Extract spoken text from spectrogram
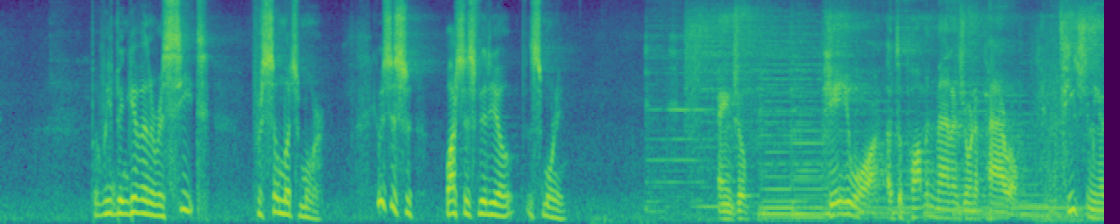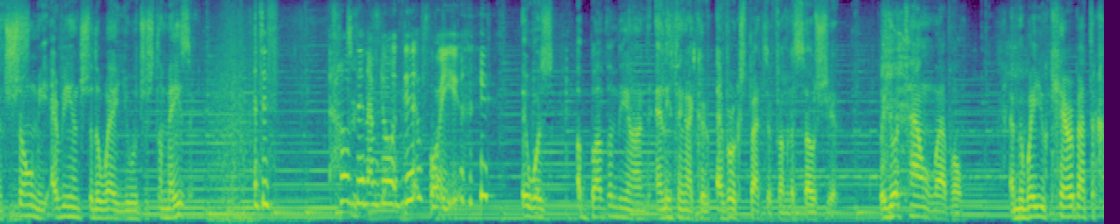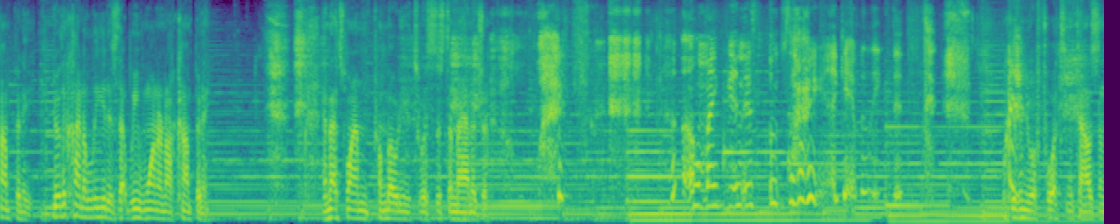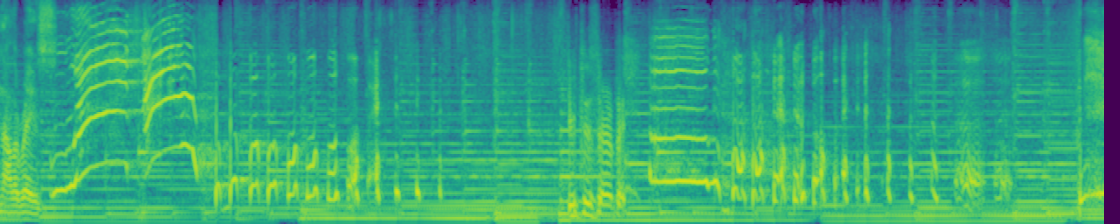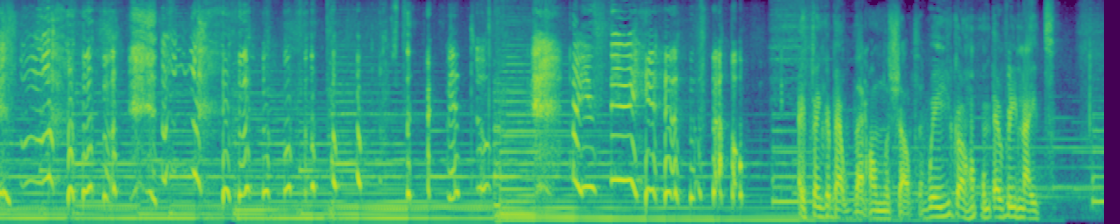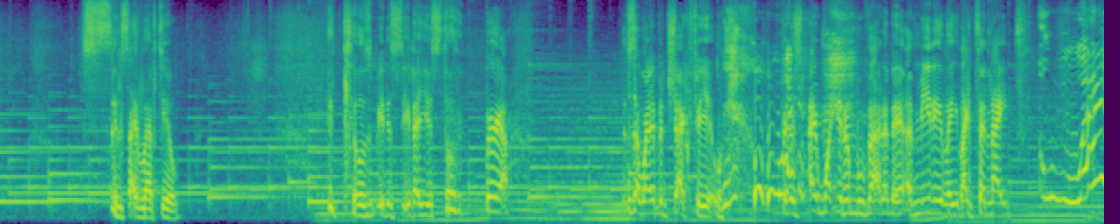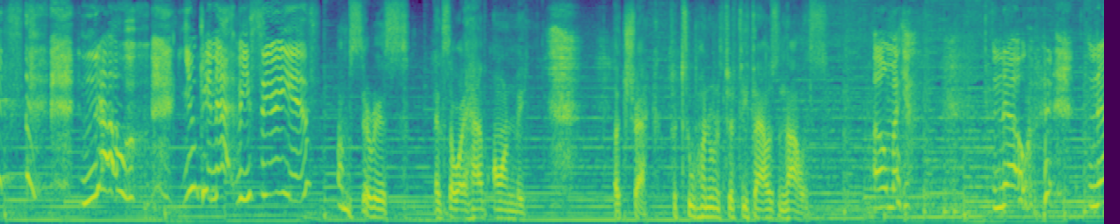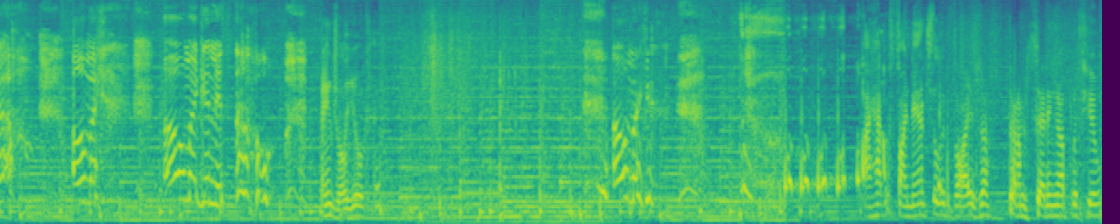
but we've been given a receipt for so much more. We just watch this video this morning? Angel, here you are, a department manager in apparel, teaching me and showing me every inch of the way. You were just amazing. I just hope that I'm doing good for you. it was above and beyond anything I could ever expected from an associate. But your talent level and the way you care about the company, you're the kind of leaders that we want in our company. And that's why I'm promoting you to assistant manager. What? Oh my goodness. I'm sorry. I can't believe this. We're giving you a $14,000 raise. What? you deserve it. Mitchell, are you serious? I think about that homeless shelter where you go home every night since I left you. It kills me to see that you're still there. So I have a check for you. because I want you to move out of there immediately, like tonight. What? No, you cannot be serious. I'm serious. And so I have on me a check for $250,000. Oh my God. No. No. Oh my Oh my goodness. No. Angel, are you okay? Oh my God. I have a financial advisor that I'm setting up with you.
